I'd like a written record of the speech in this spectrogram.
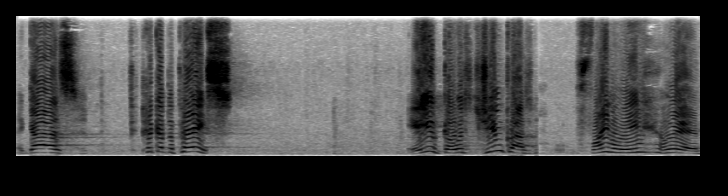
Hey guys, p- pick up the pace. Here you go, it's gym class. Finally, okay.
